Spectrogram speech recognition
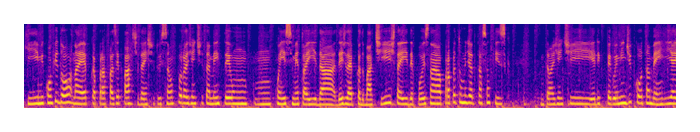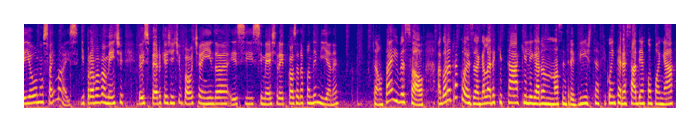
que me convidou na época para fazer parte da instituição, por a gente também ter um, um, conhecimento aí da, desde a época do Batista e depois na própria turma de educação física. Então a gente, ele pegou e me indicou também, e aí eu não saí mais. E provavelmente eu espero que a gente volte ainda esse semestre aí por causa da pandemia, né? Então, tá aí, pessoal. Agora outra coisa, a galera que tá aqui ligada na nossa entrevista, ficou interessada em acompanhar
